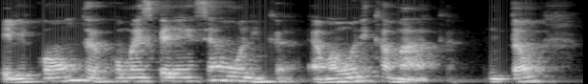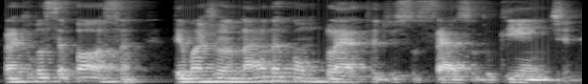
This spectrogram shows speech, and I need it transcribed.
Ele conta com uma experiência única, é uma única marca. Então, para que você possa ter uma jornada completa de sucesso do cliente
